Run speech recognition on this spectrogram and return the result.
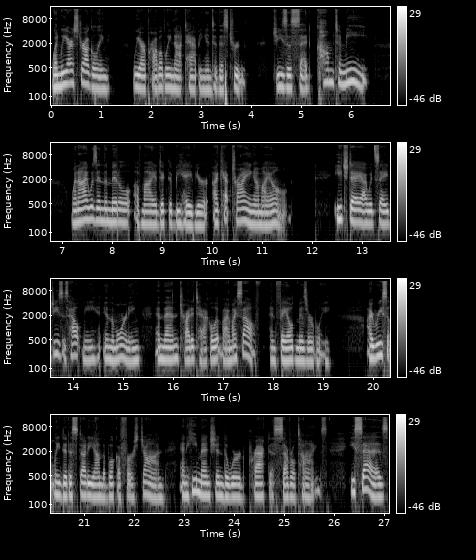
When we are struggling, we are probably not tapping into this truth. Jesus said, Come to me. When I was in the middle of my addictive behavior, I kept trying on my own. Each day I would say, Jesus, help me in the morning, and then try to tackle it by myself, and failed miserably. I recently did a study on the book of First John, and he mentioned the word practice several times. He says,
